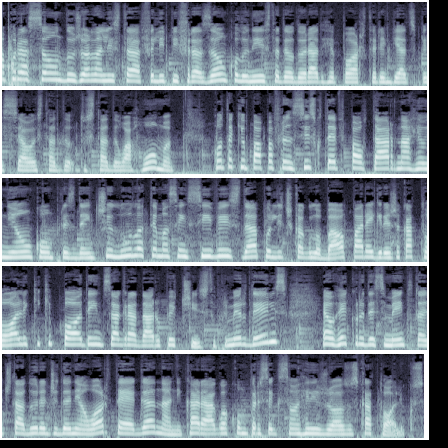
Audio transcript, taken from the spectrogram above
Uma apuração do jornalista Felipe Frazão, colunista de Eldorado e repórter enviado especial do Estadão a Roma, conta que o Papa Francisco deve pautar na reunião com o presidente Lula temas sensíveis da política global para a Igreja Católica que podem desagradar o petista. O primeiro deles é o recrudescimento da ditadura de Daniel Ortega na Nicarágua com perseguição a religiosos católicos.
